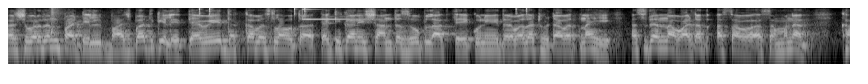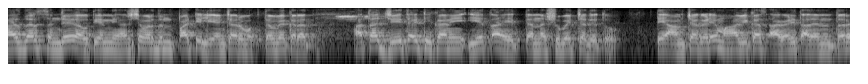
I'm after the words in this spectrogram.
हर्षवर्धन पाटील भाजपात गेले त्यावेळी धक्का बसला होता. त्या ठिकाणी शांत झोप लागते कुणीही दरवाजा ठोठावत नाही असं त्यांना वाटत असावं असं म्हणत खासदार संजय राऊत यांनी हर्षवर्धन पाटील यांच्यावर वक्तव्य करत आता जे त्या ठिकाणी येत आहेत त्यांना शुभेच्छा देतो. ते आमच्याकडे महाविकास आघाडीत आल्यानंतर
